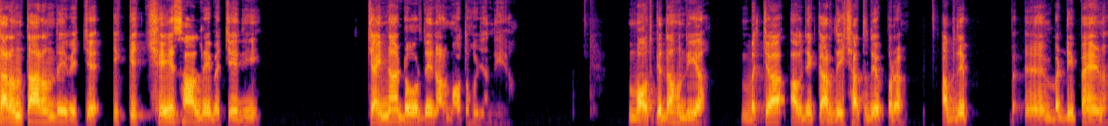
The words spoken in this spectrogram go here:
ਤਰਨਤਾਰਨ ਦੇ ਵਿੱਚ ਇੱਕ 6 ਸਾਲ ਦੇ ਬੱਚੇ ਦੀ ਚਾਈਨਾ ਡੋਰ ਦੇ ਨਾਲ ਮੌਤ ਹੋ ਜਾਂਦੀ ਆ। ਮੌਤ ਕਿੱਦਾਂ ਹੁੰਦੀ ਆ? ਬੱਚਾ ਆਪਦੇ ਘਰ ਦੀ ਛੱਤ ਦੇ ਉੱਪਰ, ਆਪਦੇ ਵੱਡੀ ਭੈਣ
